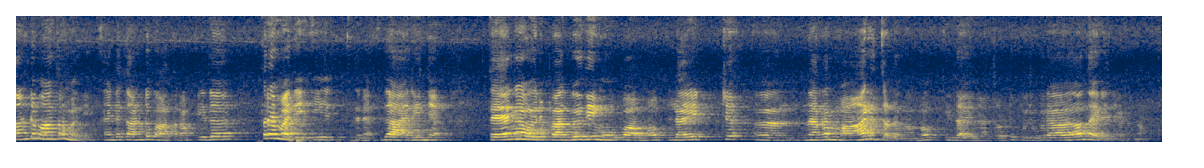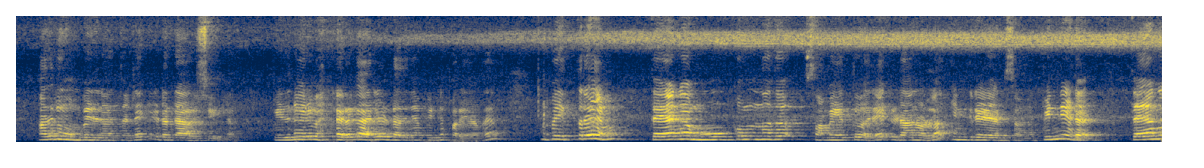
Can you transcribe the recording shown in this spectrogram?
തണ്ട് മാത്രം മതി. അതിന്റെ തണ്ട് മാത്രം. ഇത് ഇത്രയും മതി ഈ ഇതിന്. ഇത് അരിഞ്ഞ് തേങ്ങ ഒരു പകുതി മൂപ്പാകുമ്പോൾ ലൈറ്റ് നിറം മാറി തുടങ്ങുമ്പോൾ ഇത് അതിനകത്തോട്ട് കുരുകുരാന്ന് അരിഞ്ഞിടണം. അതിന് മുമ്പ് ഇതിനകത്തോട്ട് ഇടേണ്ട ആവശ്യമില്ല. അപ്പോൾ ഇതിനൊരു വേറെ കാര്യമുണ്ട് അത് ഞാൻ പിന്നെ പറയാതെ അപ്പോൾ ഇത്രയും തേങ്ങ മൂക്കുന്നത് സമയത്ത് വരെ ഇടാനുള്ള ഇൻഗ്രീഡിയൻസ് ആണ്. പിന്നീട് തേങ്ങ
